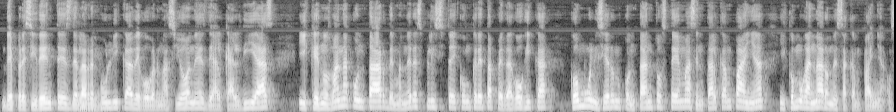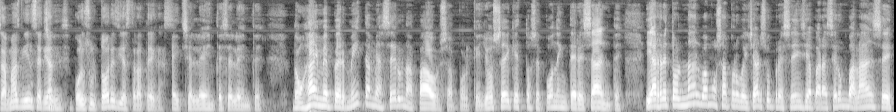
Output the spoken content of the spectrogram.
de presidentes de la. República, de gobernaciones, de alcaldías, y que nos van a contar de manera explícita y concreta, pedagógica, cómo lo hicieron con tantos temas en tal campaña y cómo ganaron esa campaña. O sea, más bien serían Sí, sí. consultores y estrategas. Excelente, excelente. Don Jaime, permítame hacer una pausa porque yo sé que esto se pone interesante y al retornar vamos a aprovechar su presencia para hacer un balance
